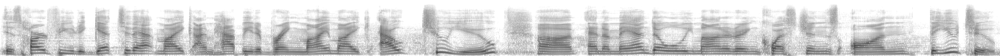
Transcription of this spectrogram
is hard for you to get to that mic, I'm happy to bring my mic out to you. Um, and Amanda will be monitoring questions on the YouTube.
